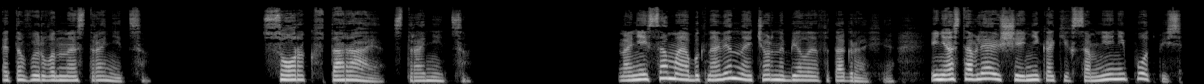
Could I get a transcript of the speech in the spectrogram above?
Это вырванная страница. Сорок вторая страница. На ней самая обыкновенная черно-белая фотография и не оставляющая никаких сомнений подпись.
